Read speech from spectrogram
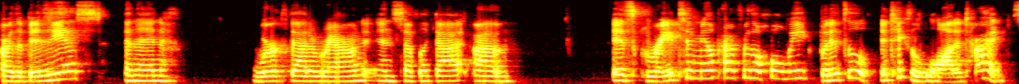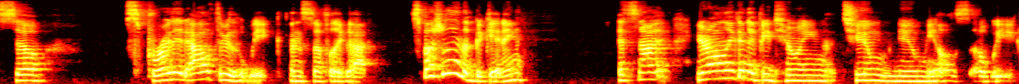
are the busiest and then work that around and stuff like that. Um, it's great to meal prep for the whole week, but it's a, it takes a lot of time. So spread it out through the week and stuff like that, especially in the beginning. It's not, you're only going to be doing two new meals a week.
